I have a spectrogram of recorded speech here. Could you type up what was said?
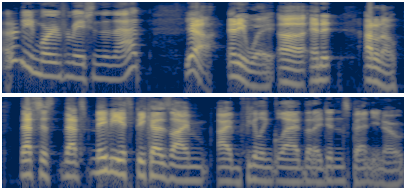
I don't need more information than that. Yeah. Anyway, uh, and it, I don't know. That's just, that's, maybe it's because I'm, I'm feeling glad that I didn't spend, you know,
